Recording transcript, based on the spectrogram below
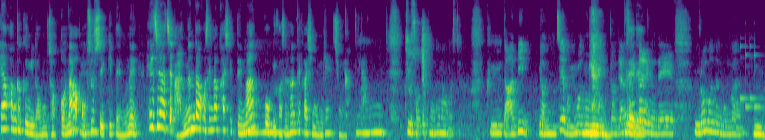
해약 환급금이 너무 적거나 네. 없을 수 있기 때문에 해지하지 않는다고 생각하실 때만 음. 꼭 이것을 선택하시는 게 중요합니다. 음, 그리고 저도 궁금한 거 있어요. 그 납입 면제 뭐 이런 음. 게 있던데 항상 네네. 헷갈리는데 이런 거는 뭔가요? 음,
